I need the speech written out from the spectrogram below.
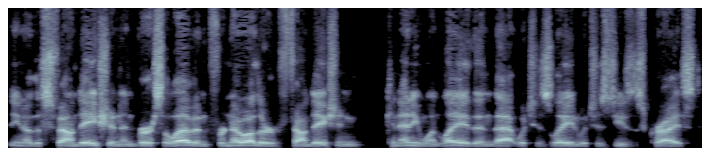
you know this foundation in verse 11 for no other foundation can anyone lay than that which is laid which is jesus christ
